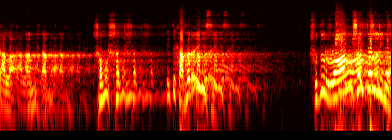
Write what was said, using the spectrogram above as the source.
কালা, আমি সাদা। সমস্যা কি? এতে কাফের হয়ে গেছে। শুধু রং সইতালি না,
